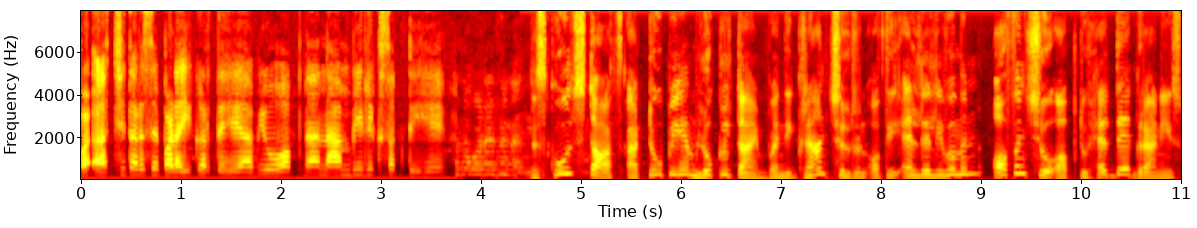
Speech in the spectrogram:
अच्छी तरह से पढ़ाई करते हैं। अब वो अपना नाम भी लिख सकती है। The school starts at 2 PM local time when the grandchildren of the elderly woman often show up to help their grannies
